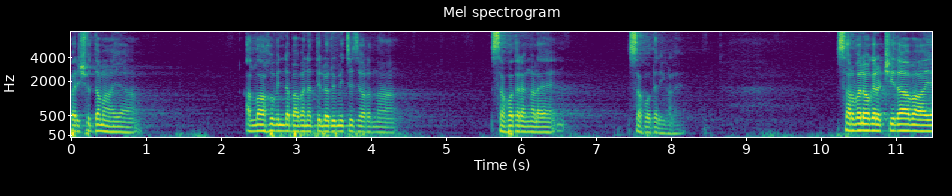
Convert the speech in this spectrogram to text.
പരിശുദ്ധമായ അള്ളാഹുവിൻ്റെ ഭവനത്തിൽ ഒരുമിച്ച് ചേർന്ന സഹോദരങ്ങളെ സഹോദരികളെ സർവലോക രക്ഷിതാവായ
